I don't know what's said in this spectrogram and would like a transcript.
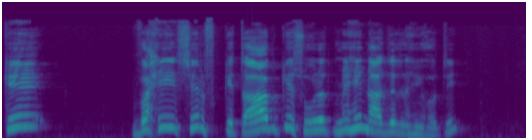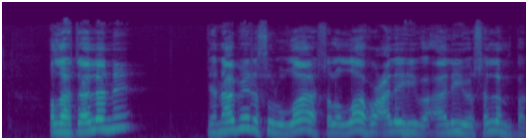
کہ وحی صرف کتاب کی صورت میں ہی نازل نہیں ہوتی۔ اللہ تعالیٰ نے جناب رسول اللہ صلی اللہ علیہ وآلہ وسلم پر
